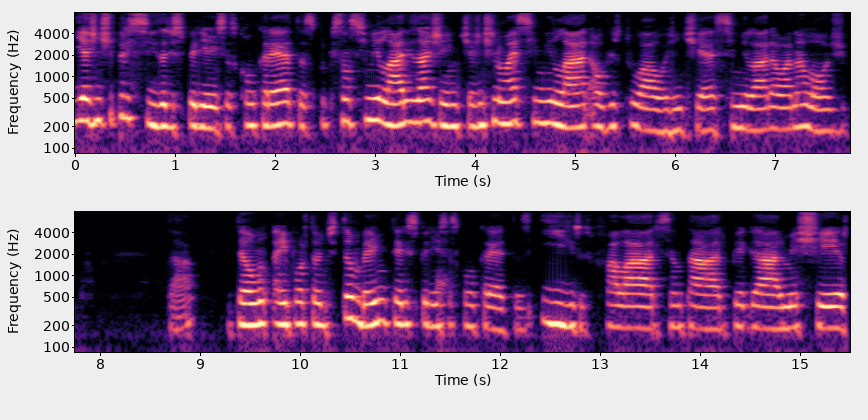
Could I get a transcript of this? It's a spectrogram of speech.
e a gente precisa de experiências concretas porque são similares a gente. A gente não é similar ao virtual, a gente é similar ao analógico, tá? Então é importante também ter experiências concretas, ir, falar, sentar, pegar, mexer,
